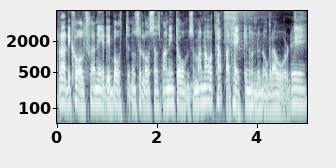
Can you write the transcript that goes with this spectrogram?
radikalt skär ner det i botten och så låtsas man inte om så man har tappat häcken under några år. Det...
